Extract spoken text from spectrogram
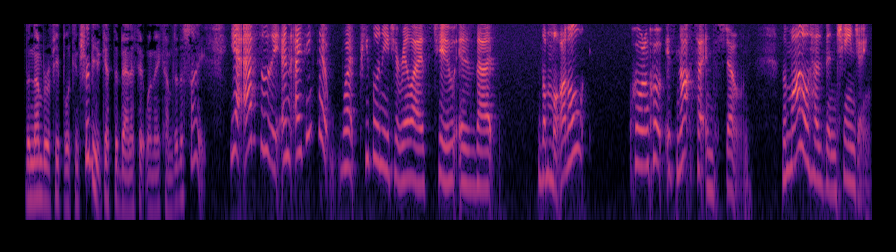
the number of people who contribute get the benefit when they come to the site. Yeah, absolutely. And I think that what people need to realize too is that the model, quote unquote, is not set in stone. The model has been changing.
